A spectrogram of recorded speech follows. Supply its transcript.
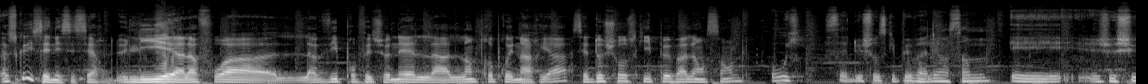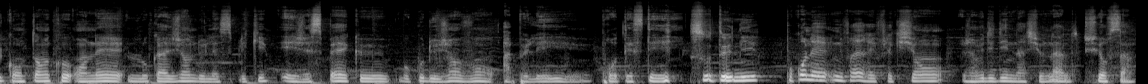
est-ce que c'est nécessaire de lier à la fois la vie professionnelle à l'entrepreneuriat? C'est deux choses qui peuvent aller ensemble? Oui, c'est deux choses qui peuvent aller ensemble et je suis content qu'on ait l'occasion de l'expliquer et j'espère que beaucoup de gens vont appeler, protester, soutenir pour qu'on ait une vraie réflexion, j'ai envie de dire nationale, sur ça.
